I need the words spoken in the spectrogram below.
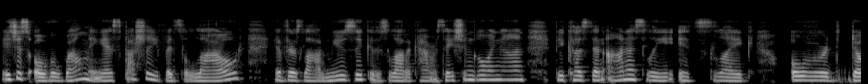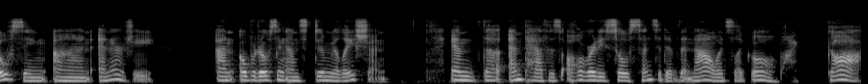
it's just overwhelming, especially if it's loud, if there's loud music, if there's a lot of conversation going on, because then honestly, it's like overdosing on energy and overdosing on stimulation. And the empath is already so sensitive that now it's like, oh my God,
